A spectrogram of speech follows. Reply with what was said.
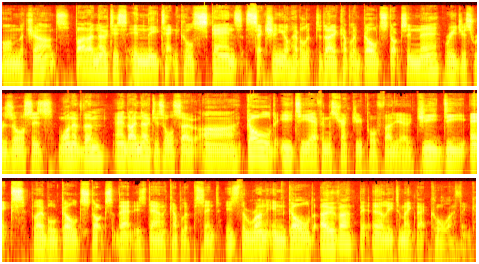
on the charts, but I notice in the technical scans section, you'll have a look today, a couple of gold stocks in there. Regis Resources, one of them, and I notice also our gold ETF in the strategy portfolio, GDX, Global Gold Stocks, that is down a couple of percent. Is the run in gold over? Bit early to make that call, I think.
